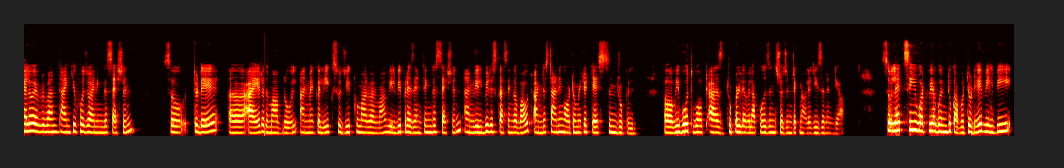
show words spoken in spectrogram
Hello, everyone. Thank you for joining the session. So today, uh, I, Ridhima Abrol, and my colleague Sujeet Kumar Verma will be presenting this session and we'll be discussing about understanding automated tests in Drupal. Uh, we both work as Drupal developers in Srijan Technologies in India. So let's see what we are going to cover today. We'll be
